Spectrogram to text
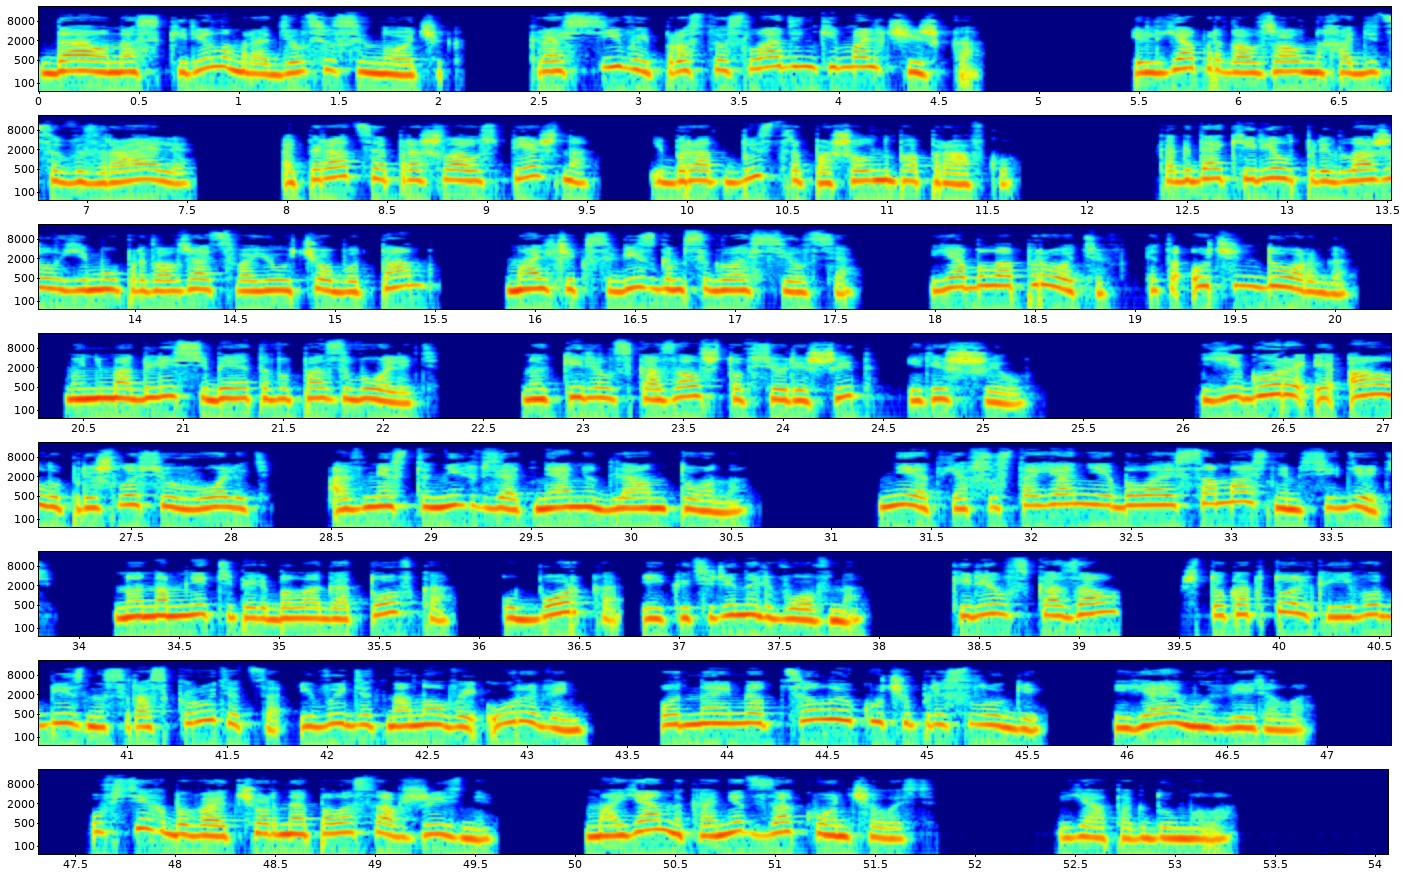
Да, у нас с Кириллом родился сыночек. Красивый, просто сладенький мальчишка. Илья продолжал находиться в Израиле. Операция прошла успешно, и брат быстро пошел на поправку. Когда Кирилл предложил ему продолжать свою учебу там, мальчик с визгом согласился. Я была против, это очень дорого, мы не могли себе этого позволить. Но Кирилл сказал, что все решит, и решил. Егора и Аллу пришлось уволить, а вместо них взять няню для Антона. Нет, я в состоянии была и сама с ним сидеть, но на мне теперь была готовка, уборка и Екатерина Львовна. Кирилл сказал, что как только его бизнес раскрутится и выйдет на новый уровень, он наймет целую кучу прислуги, и я ему верила. У всех бывает черная полоса в жизни. Моя, наконец, закончилась. Я так думала.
